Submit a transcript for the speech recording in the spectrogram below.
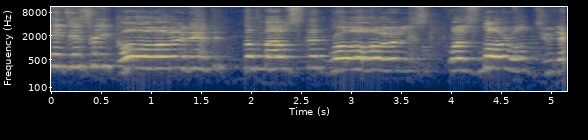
it is recorded, the mouse that roars was laurel today.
